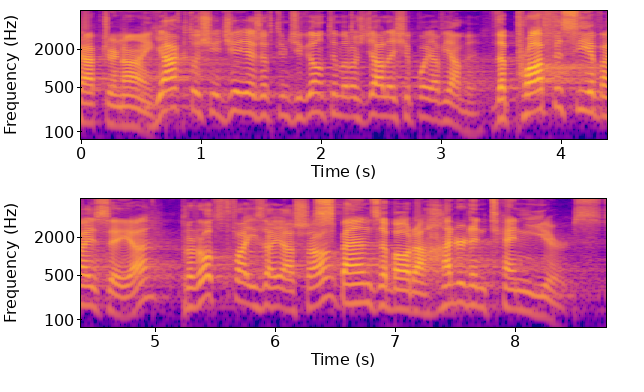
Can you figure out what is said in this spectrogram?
chapter 9? Jak to się dzieje, że w tym dziewiątym rozdziale się pojawiamy? The prophecy of Isaiah Proroctwa Izajasza spans about 110 years.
